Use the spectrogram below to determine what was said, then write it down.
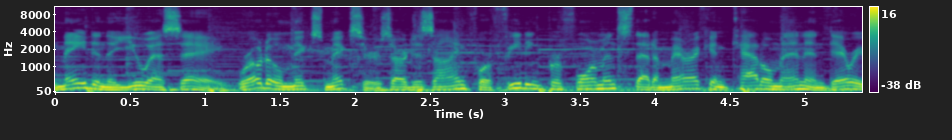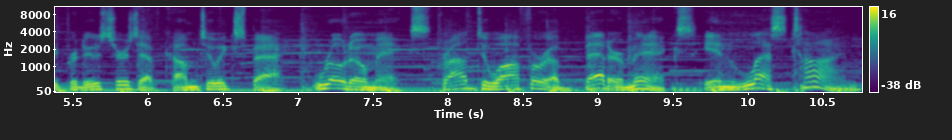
Made in the USA, Rotomix mixers are designed for feeding performance that American cattlemen and dairy producers have come to expect. Rotomix, proud to offer a better mix in less time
